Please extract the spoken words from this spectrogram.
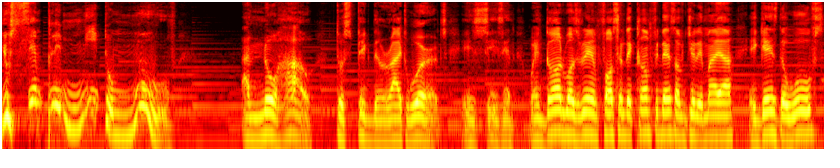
You simply need to move and know how to speak the right words in season. When God was reinforcing the confidence of Jeremiah against the wolves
